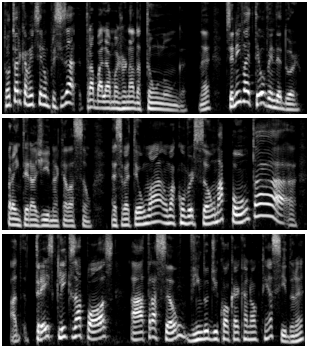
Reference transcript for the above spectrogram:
Então, teoricamente, você não precisa trabalhar uma jornada tão longa, né? Você nem vai ter o vendedor para interagir naquela ação. Né? Você vai ter uma, uma conversão na ponta, a, a, três cliques após a atração vindo de qualquer canal que tenha sido, né?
